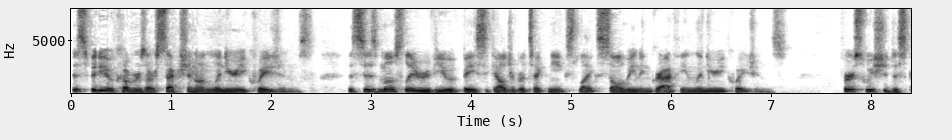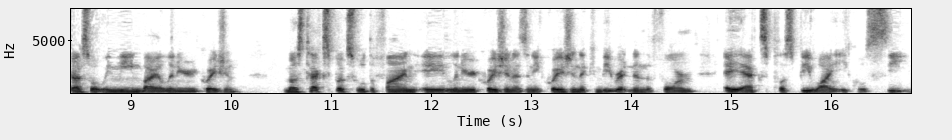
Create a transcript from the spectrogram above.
This video covers our section on linear equations. This is mostly a review of basic algebra techniques like solving and graphing linear equations. First, we should discuss what we mean by a linear equation. Most textbooks will define a linear equation as an equation that can be written in the form ax plus by equals c,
